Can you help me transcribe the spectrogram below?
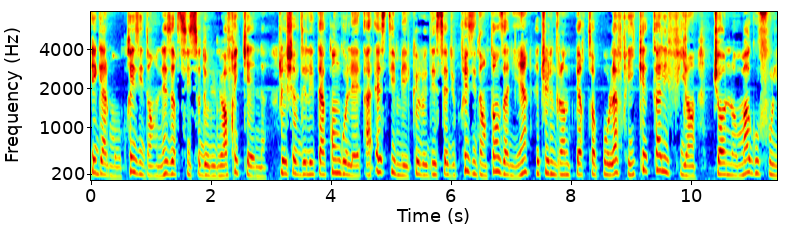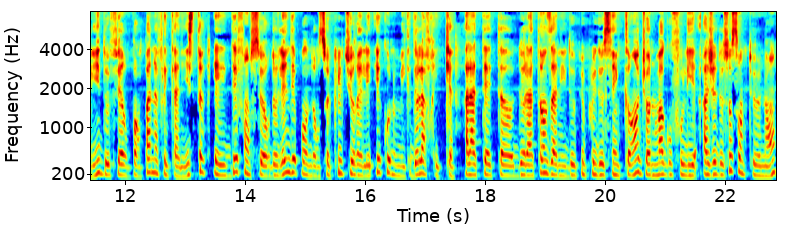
également président en exercice de l'Union africaine. Le chef de l'État congolais a estimé que le décès du président tanzanien est une grande perte pour l'Afrique, qualifiant John Magufuli de fervent panafricaniste et défenseur de l'indépendance culturelle et économique de l'Afrique. À la tête de la Tanzanie depuis plus de cinq ans, John Magufuli, âgé de 61 ans,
